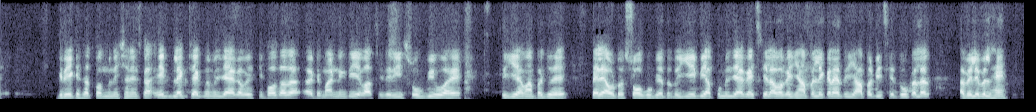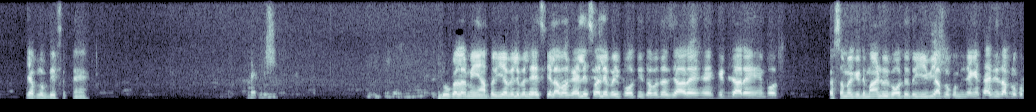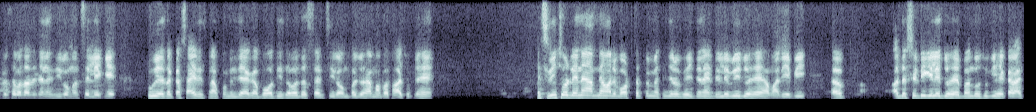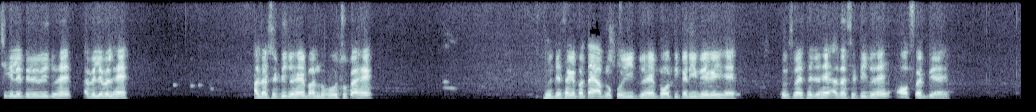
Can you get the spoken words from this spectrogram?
ग्रे के साथ कॉम्बिनेशन है, इसका एक ब्लैक चेक में मिल जाएगा, भाई इसकी बहुत ज़्यादा डिमांडिंग थी, ये वापसी से री रीस्टॉक भी हुआ है। तो ये हमारे पास जो है, पहले आउट ऑफ़ स्टॉक हो गया था तो ये भी आपको मिल जाएगा। इसके अलावा अगर यहाँ पर लेकर आए तो यहाँ पर भी इसके दो कलर अवेलेबल हैं, ये आप लोग देख सकते हैं। दो कलर में यहाँ पर ये अवेलेबल है। इसके अलावा गैलिस वाले भाई बहुत ही ज़बरदस्त जा रहे हैं हिट जा रहे हैं बहुत। कस्टमर की डिमांड भी बहुत है तो ये भी आप लोग को मिल जाएँगे। साइजेस आप लोग को फिर से बताते चलें ज़ीरो मंथ से लेके टू ईयर तक का साइज़ इसमें आपको मिल जाएगा। बहुत ही ज़बरदस्त फैंसी रॉम जो है हमारे पास आ चुके हैं। स्क्रीनशॉट लेना है, आपने हमारे व्हाट्सएप पे मैसेंजर पे भेज देना है। डिलीवरी जो है हमारी अभी अदर सिटी के लिए जो है बंद हो चुकी है। कराची के लिए डिलीवरी जो है अवेलेबल है। अदर सिटी जो है बंद हो चुका है। तो जैसा कि पता है, आप लोग को ईद जो है बहुत ही करीब रह गई है। तो इस वजह से जो है अदर सिटी जो है ऑफ़ कर दिया है।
